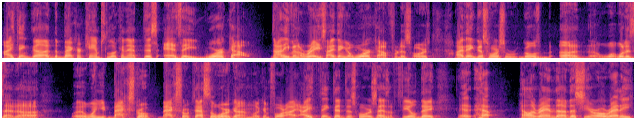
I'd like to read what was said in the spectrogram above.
I think uh, the Becker camp's looking at this as a workout, not even a race. I think a workout for this horse. I think this horse goes. Uh, what, what is that? Uh, uh, when you backstroke, backstroke. That's the work I'm looking for. I, I think that this horse has a field day. Eh, Hell, hell, it ran uh, this year already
